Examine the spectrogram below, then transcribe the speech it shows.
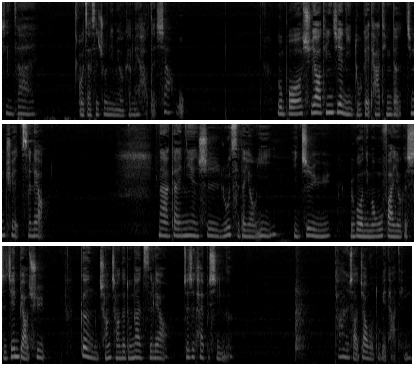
现在，我再次祝你们有个美好的下午。鲁伯需要听见你读给他听的精确资料。那概念是如此的有益，以至于如果你们无法有个时间表去更长长的读那资料，真是太不幸了。他很少叫我读给他听，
